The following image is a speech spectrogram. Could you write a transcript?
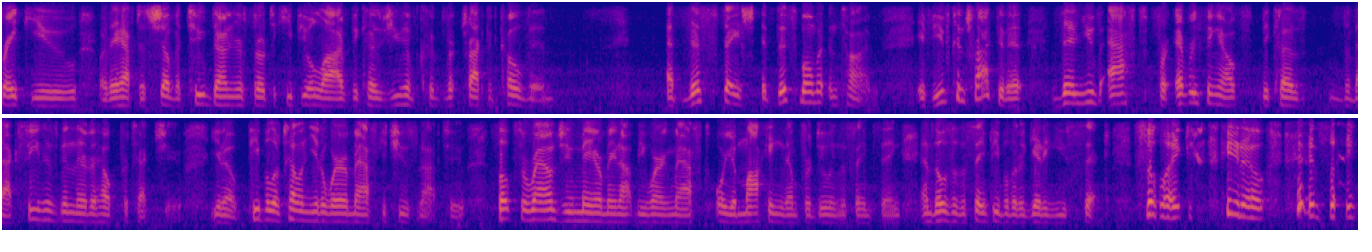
trach you, or they have to shove a tube down your throat to keep you alive because you have contracted COVID, at this stage, at this moment in time, if you've contracted it, then you've asked for everything else because the vaccine has been there to help protect you. You know, people are telling you to wear a mask, you choose not to. Folks around you may or may not be wearing masks, or you're mocking them for doing the same thing, and those are the same people that are getting you sick. So, like, you know, it's like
